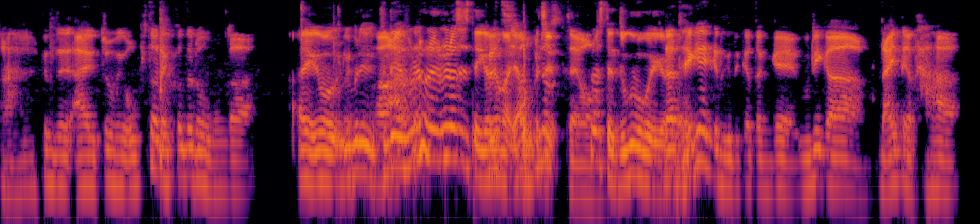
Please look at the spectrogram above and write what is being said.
아 근데 아좀 오프 더 레코드로 뭔가 아니, 이거, 우리 아, 그때 아, 훈련, 훈련했을 때 얘기하는 거 아니야? 그치? 훈련했을 때요 훈련했을 때 누구 보고 얘기하는 나 거야? 되게 그렇게 느꼈던 게 우리가 나이대가 다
